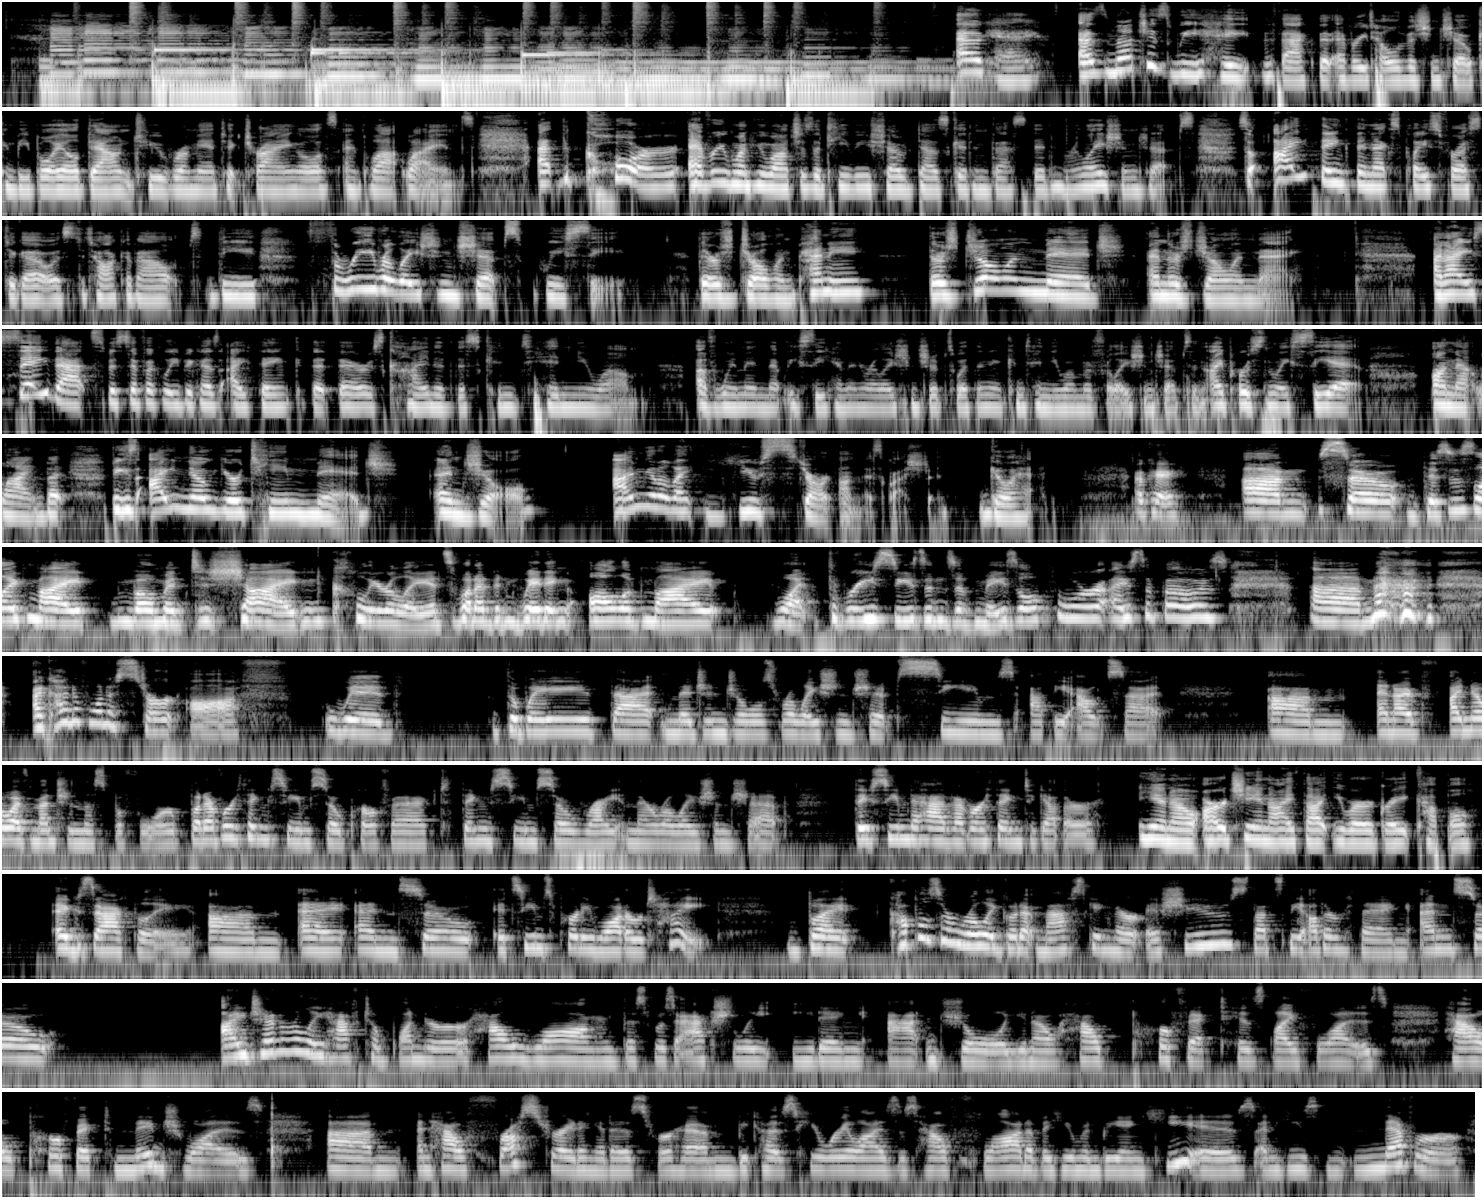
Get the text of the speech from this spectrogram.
Okay. As much as we hate the fact that every television show can be boiled down to romantic triangles and plot lines, at the core, everyone who watches a TV show does get invested in relationships. So I think the next place for us to go is to talk about the three relationships we see. There's Joel and Penny, there's Joel and Midge, and there's Joel and Mei. And I say that specifically because I think that there's kind of this continuum of women that we see him in relationships with and a continuum of relationships. And I personally see it on that line. But because I know your team, Midge and Joel, I'm going to let you start on this question. Go ahead. Okay. Um, so this is like my moment to shine, clearly. It's what I've been waiting all of my what three seasons of Maisel for, I suppose. Um, I kind of want to start off with the way that Midge and Joel's relationship seems at the outset. Um, and I've I know I've mentioned this before, but everything seems so perfect. Things seem so right in their relationship. They seem to have everything together. You know, Archie and I thought you were a great couple. Exactly. Um, and, and so it seems pretty watertight. But couples are really good at masking their issues. That's the other thing. And so I generally have to wonder how long this was actually eating at Joel, you know, how perfect his life was, how perfect Midge was, um, and how frustrating it is for him because he realizes how flawed of a human being he is, and he's never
